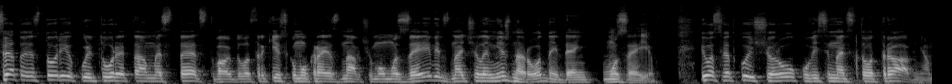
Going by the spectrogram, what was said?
Свято історії, культури та мистецтва у Білоцерківському краєзнавчому музеї відзначили Міжнародний день музеїв. Його святкують щороку, 18 травня.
